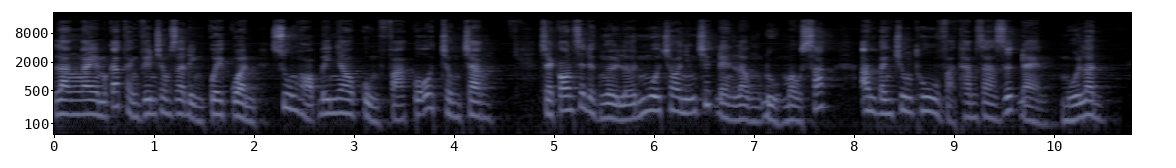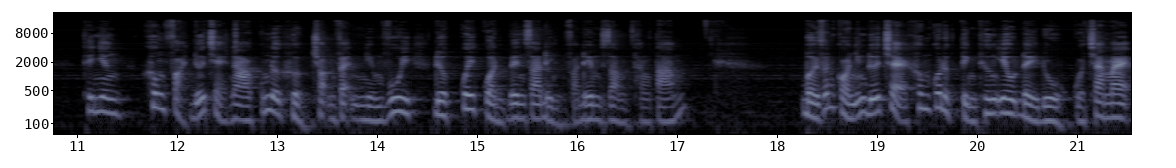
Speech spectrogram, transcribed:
là ngày mà các thành viên trong gia đình quây quần, sum họp bên nhau cùng phá cỗ trông trăng. Trẻ con sẽ được người lớn mua cho những chiếc đèn lồng đủ màu sắc, ăn bánh trung thu và tham gia rước đèn, múa lân. Thế nhưng, không phải đứa trẻ nào cũng được hưởng trọn vẹn niềm vui được quây quần bên gia đình vào đêm rằm tháng 8. Bởi vẫn còn những đứa trẻ không có được tình thương yêu đầy đủ của cha mẹ,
